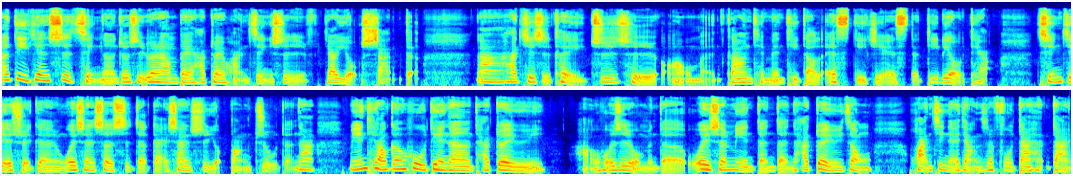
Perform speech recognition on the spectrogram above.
那第一件事情呢，就是月亮杯它对环境是比较友善的。那它其实可以支持啊、我们刚刚前面提到的 SDGs 的第六条。清洁水跟卫生设施的改善是有帮助的。那棉条跟护垫呢？它对于好，或是我们的卫生棉等等，它对于这种环境来讲是负担很大。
